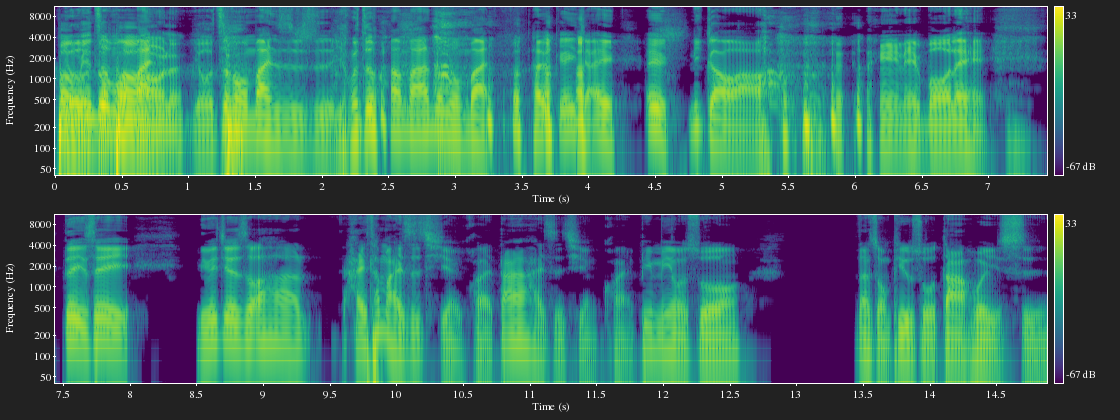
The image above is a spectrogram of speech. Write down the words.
泡面这么慢，有这么慢是不是？有这他妈那么慢？”他就跟你讲：“ 哎哎，你搞啊，那波嘞。”对，所以你会觉得说啊，还他们还是骑很快，大家还是骑很快，并没有说那种譬如说大会师，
